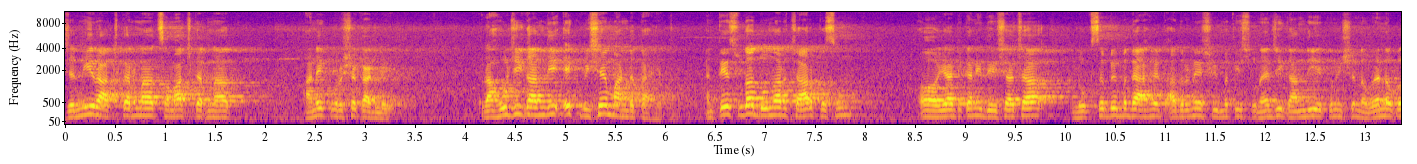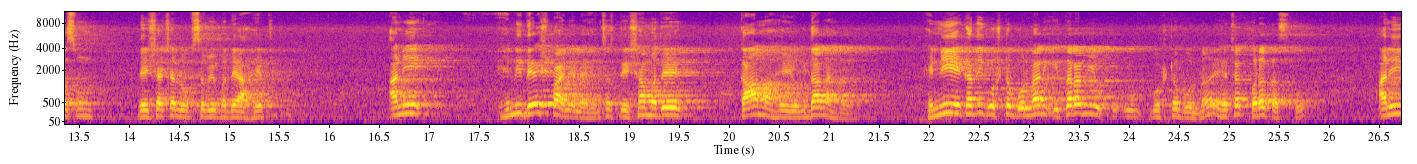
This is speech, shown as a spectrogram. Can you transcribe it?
ज्यांनी राजकारणात समाजकारणात अनेक वर्ष काढले राहुलजी गांधी एक विषय मांडत आहेत. आणि ते सुद्धा दोन हजार चारपासून या ठिकाणी देशाच्या लोकसभेमध्ये आहेत आदरणीय श्रीमती सोनियाजी गांधी एकोणीसशे नव्याण्णवपासून देशाच्या लोकसभेमध्ये आहेत. आणि ह्यांनी देश पाहिलेला आहे. ह्यांचं देशामध्ये काम आहे योगदान आहे. ह्यांनी एखादी गोष्ट बोलणं आणि इतरांनी गोष्ट बोलणं ह्याच्यात फरक असतो. आणि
